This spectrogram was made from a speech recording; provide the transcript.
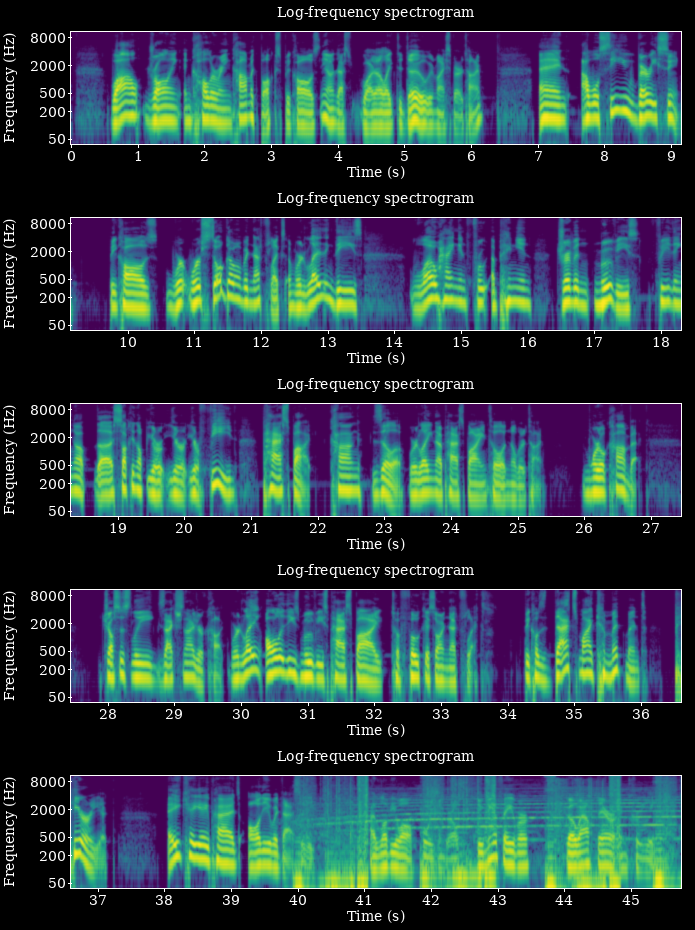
while drawing and coloring comic books because, you know, that's what I like to do in my spare time. And I will see you very soon because we're we're still going with Netflix and we're letting these low hanging fruit opinion driven movies feeding up uh, sucking up your your your feed pass by. Kongzilla. We're letting that pass by until another time. Mortal Kombat. Justice League, Zack Snyder cut. We're letting all of these movies pass by to focus on Netflix because that's my commitment, period aka Pads Audio Audacity. I love you all, boys and girls. Do me a favor, go out there and create.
